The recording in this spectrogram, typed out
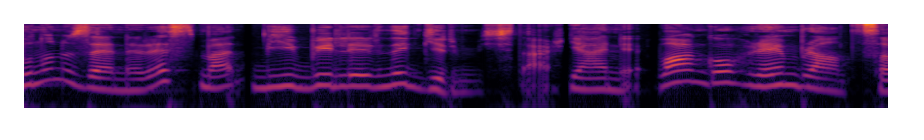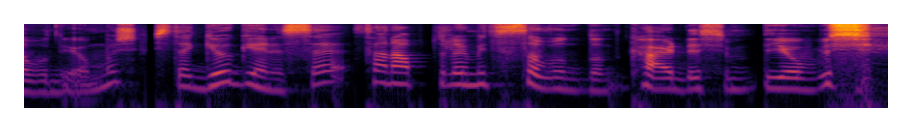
bunun üzerine resmen birbirlerine girmişler. Yani Van Gogh Rembrandt savunuyormuş. İşte Gauguin ise sen Abdülhamit'i savundun kardeşim diyormuş.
